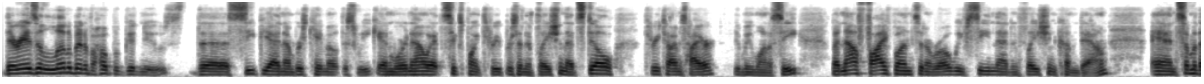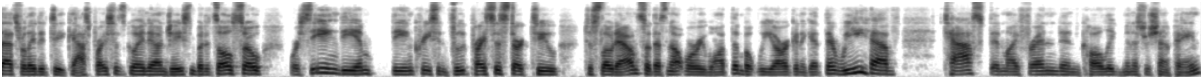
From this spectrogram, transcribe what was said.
There is a little bit of a hope of good news. The CPI numbers came out this week, and we're now at six point three percent inflation. That's still three times higher than we want to see, but now five months in a row we've seen that inflation come down, and some of that's related to gas prices going down, Jason. But it's also we're seeing the the increase in food prices start to to slow down. So that's not where we want them, but we are going to get there. We have tasked, and my friend and colleague, Minister Champagne,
